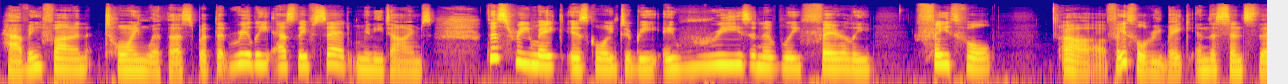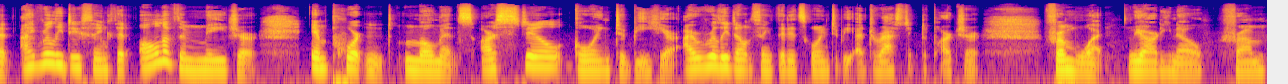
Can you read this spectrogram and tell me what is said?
having fun, toying with us, but that really, as they've said many times, this remake is going to be a reasonably fairly faithful uh faithful remake in the sense that I really do think that all of the major important moments are still going to be here. I really don't think that it's going to be a drastic departure from what we already know from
